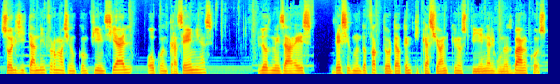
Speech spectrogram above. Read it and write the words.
solicitando información confidencial o contraseñas, los mensajes de segundo factor de autenticación que nos piden algunos bancos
